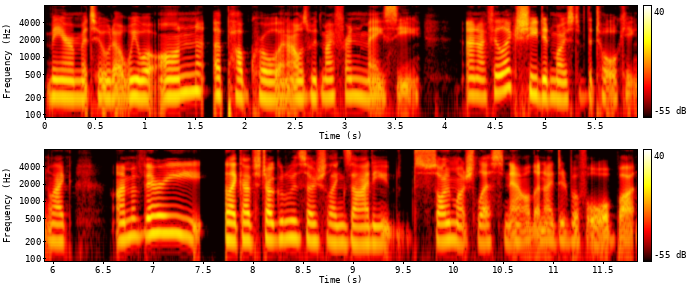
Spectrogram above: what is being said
Mia and Matilda, we were on a pub crawl and I was with my friend Macy. And I feel like she did most of the talking. Like, I'm a very, like, I've struggled with social anxiety so much less now than I did before, but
